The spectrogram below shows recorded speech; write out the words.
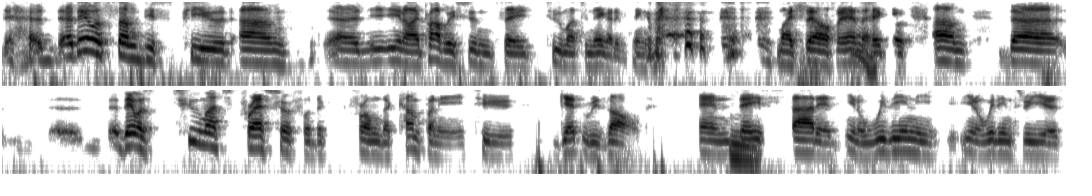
there was some dispute. Um, uh, you know, I probably shouldn't say too much negative thing about myself and the head coach. Um, the uh, there was too much pressure for the from the company to get result, and mm. they started, you know, within you know within three years.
